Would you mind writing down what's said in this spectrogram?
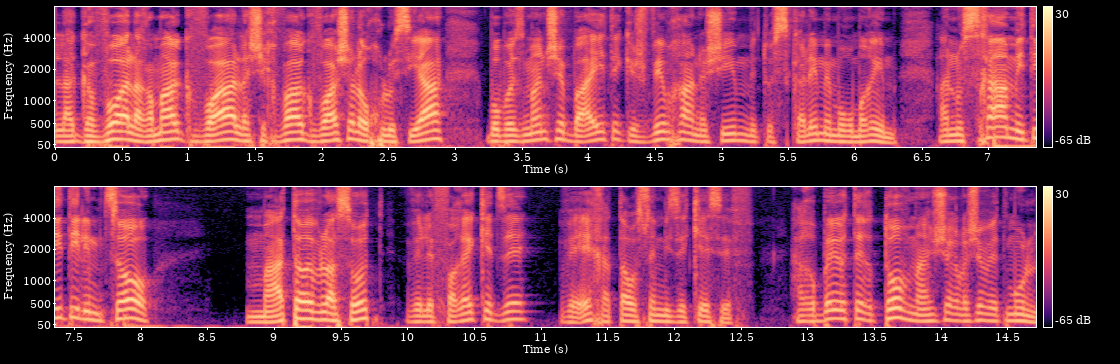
לגבוה, לרמה הגבוהה, לשכבה הגבוהה של האוכלוסייה, בו בזמן שבהייטק יושבים לך אנשים מתוסכלים ממורמרים. הנוסחה האמיתית היא למצוא מה אתה אוהב לעשות ולפרק את זה, ואיך אתה עושה מזה כסף. הרבה יותר טוב מאשר לשבת מול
